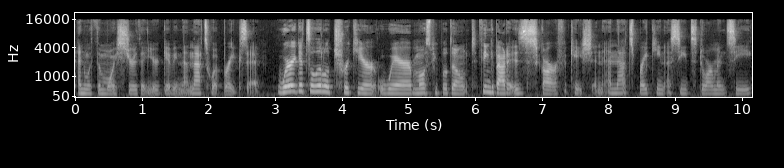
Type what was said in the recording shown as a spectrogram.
and with the moisture that you're giving them. That's what breaks it. Where it gets a little trickier, where most people don't think about it, is scarification, and that's breaking a seed's dormancy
